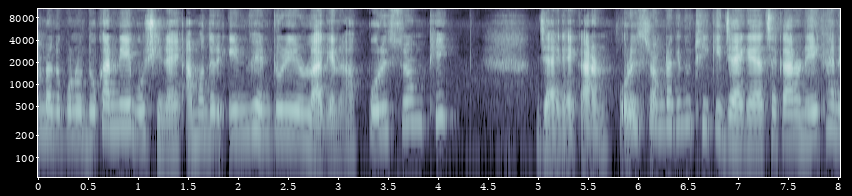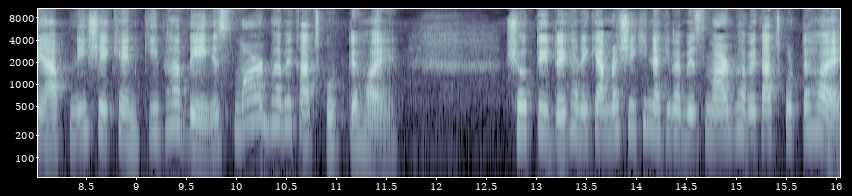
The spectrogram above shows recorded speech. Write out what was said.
আমরা তো কোনো দোকান নিয়ে বসি নাই, আমাদের ইনভেন্টরিও লাগে না। পরিশ্রম ঠিক জায়গায়, কারণ পরিশ্রমটা কিন্তু ঠিকই জায়গায় আছে, কারণ এখানে আপনি শেখেন কীভাবে স্মার্টভাবে কাজ করতে হয়। সত্যি তো, এখানে কি আমরা শিখি না কীভাবে স্মার্টভাবে কাজ করতে হয়?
